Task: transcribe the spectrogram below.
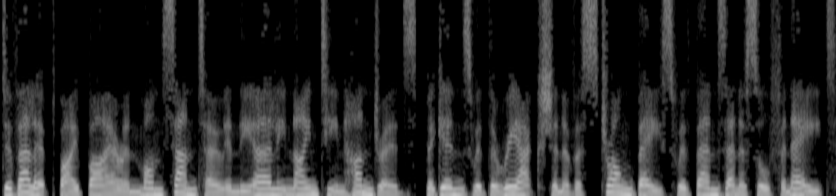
developed by Bayer and Monsanto in the early 1900s, begins with the reaction of a strong base with benzenesulfonate,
